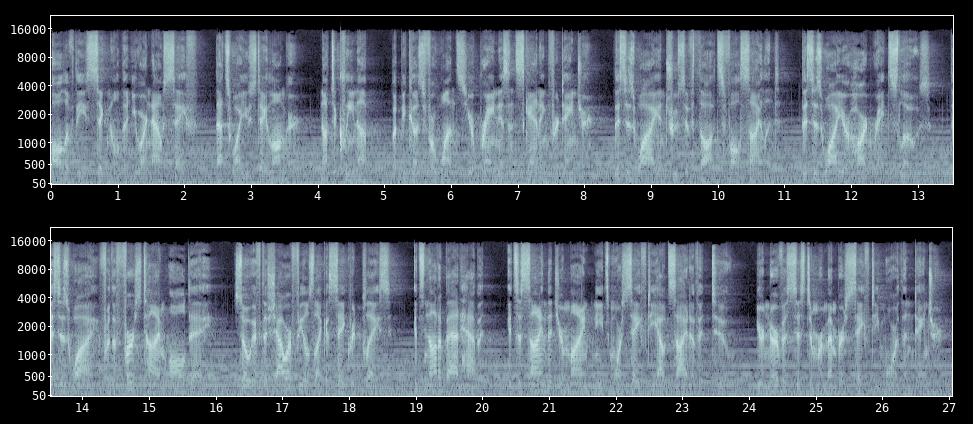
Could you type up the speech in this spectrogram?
all of these signal that you are now safe. That's why you stay longer. Not to clean up, but because for once your brain isn't scanning for danger. This is why intrusive thoughts fall silent. This is why your heart rate slows. This is why, for the first time all day, so if the shower feels like a sacred place, it's not a bad habit. It's a sign that your mind needs more safety outside of it, too. Your nervous system remembers safety more than danger.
